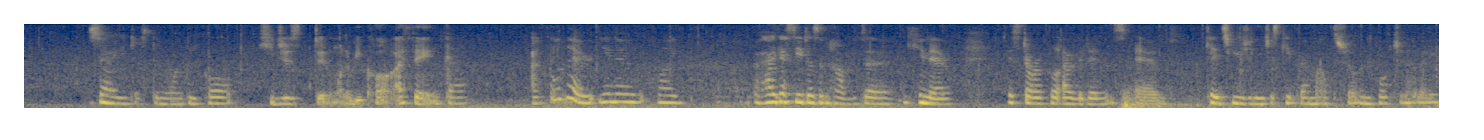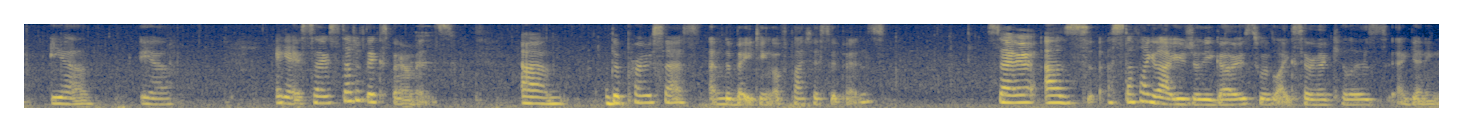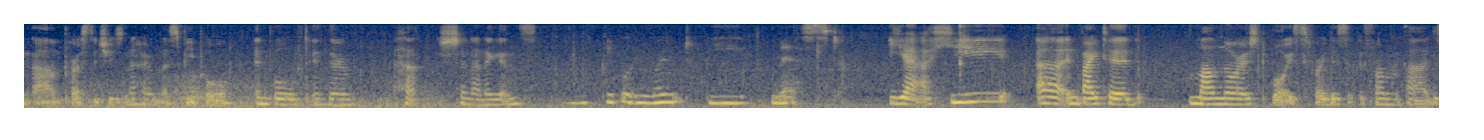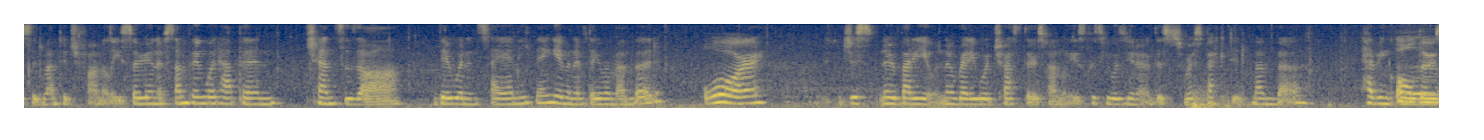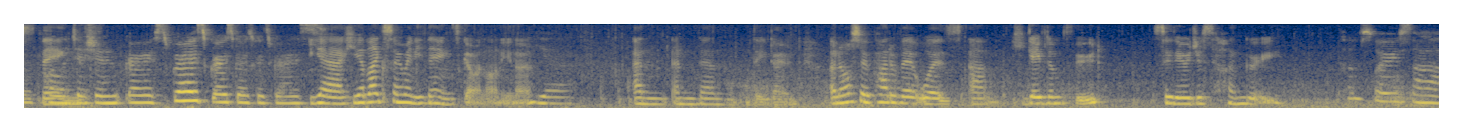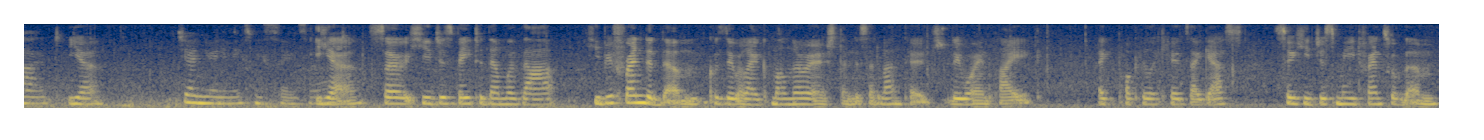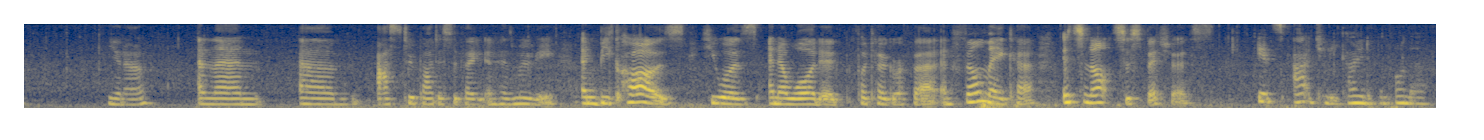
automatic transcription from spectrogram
So he just didn't want to be caught. He just didn't want to be caught. I think. there. I think. Although you know, like, I guess he doesn't have the you know historical evidence of kids usually just keep their mouths shut. Unfortunately. Yeah, yeah. Okay, so start of the experiments. Um, the process and the baiting of participants. So as stuff like that usually goes with like serial killers uh, getting um, prostitutes and homeless people involved in their shenanigans. People who won't be missed. Yeah, he uh, invited malnourished boys for dis- from uh, disadvantaged families. So even if something would happen, chances are they wouldn't say anything, even if they remembered, or just nobody nobody would trust those families because he was you know this respected member. having all those Ugh, things. Politician, gross, gross, gross, gross, gross, gross. Yeah, he had like so many things going on, you know. Yeah. and and then they don't. And also part of it was um, he gave them food, so they were just hungry. That's so sad. Yeah, Genuinely makes me so sad. yeah. So he just baited them with that. He befriended them because they were like malnourished and disadvantaged. They weren't like like popular kids, I guess. So he just made friends with them, you know, and then um, asked to participate in his movie. And because he was an awarded photographer and filmmaker, it's not suspicious. It's actually kind of an honor.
